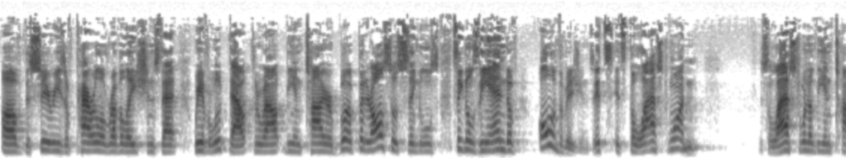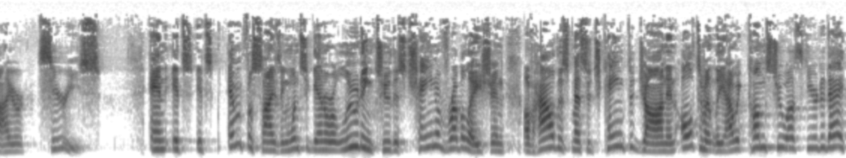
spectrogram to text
of the series of parallel revelations that we have looked at throughout the entire book, but it also signals, signals the end of all of the visions. It's, it's the last one. It's the last one of the entire series. And it's, it's emphasizing once again or alluding to this chain of revelation of how this message came to John and ultimately how it comes to us here today.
